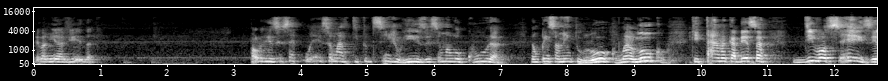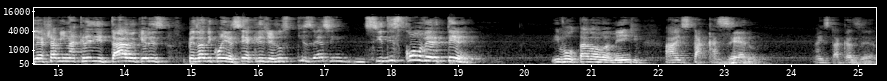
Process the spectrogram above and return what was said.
pela minha vida. Paulo diz: isso é, isso é uma atitude sem juízo, isso é uma loucura, é um pensamento louco, maluco, que está na cabeça de vocês. Ele achava inacreditável que eles, apesar de conhecer a Cristo Jesus, quisessem se desconverter e voltar novamente à estaca zero. A estaca zero.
